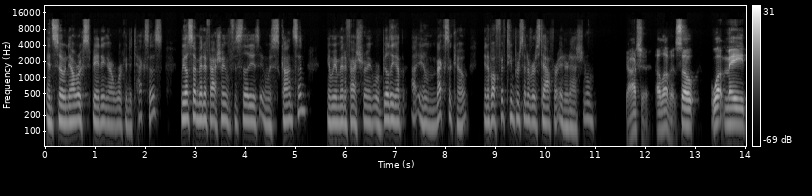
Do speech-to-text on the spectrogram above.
And so now we're expanding our work into Texas. We also have manufacturing facilities in Wisconsin, and we have manufacturing, we're building up uh, in Mexico, and about 15% of our staff are international. Gotcha. I love it. So, what made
